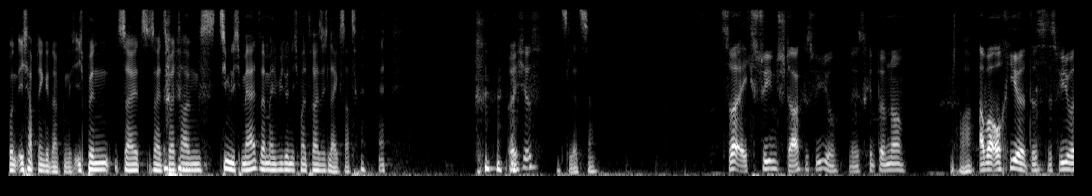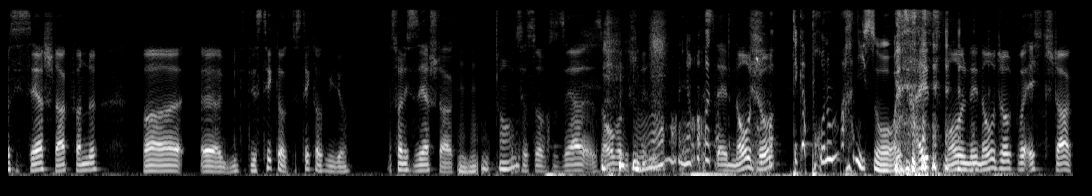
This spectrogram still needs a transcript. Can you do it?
Und ich habe den Gedanken nicht. Ich bin seit, seit zwei Tagen ziemlich mad, weil mein Video nicht mal 30 Likes hat. Welches? Das letzte. Das war extrem starkes Video. Ne, das Kind beim Namen. Boah. Aber auch hier, das, das Video, was ich sehr stark fand, war äh, das TikTok, das TikTok-Video. Das fand ich sehr stark. Mhm. Oh. Das ist auch sehr sauber geschnitten. Das ist der No-Joke. Oh, Digga, Bruno, mach nicht so. Halt, Maul, nee, No-Joke war echt stark.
